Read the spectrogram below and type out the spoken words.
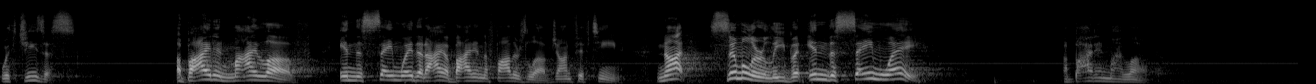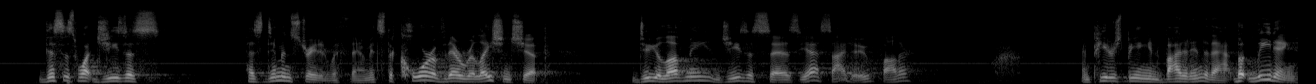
with Jesus. Abide in my love in the same way that I abide in the Father's love, John 15. Not similarly, but in the same way. Abide in my love. This is what Jesus has demonstrated with them. It's the core of their relationship. Do you love me? And Jesus says, Yes, I do, Father. And Peter's being invited into that. But leading,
